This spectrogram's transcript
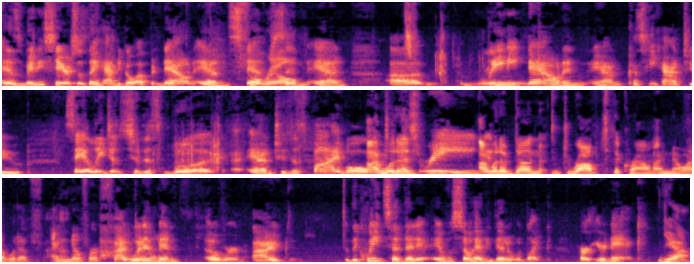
As many stairs as they had to go up and down, and steps, and and um, leaning down, and and because he had to say allegiance to this book and to this Bible, I would've- ring. I would have done dropped the crown. I know I would have. I know for a fact. I would've. been over. I. The queen said that it, it was so heavy that it would like hurt your neck. Yeah.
